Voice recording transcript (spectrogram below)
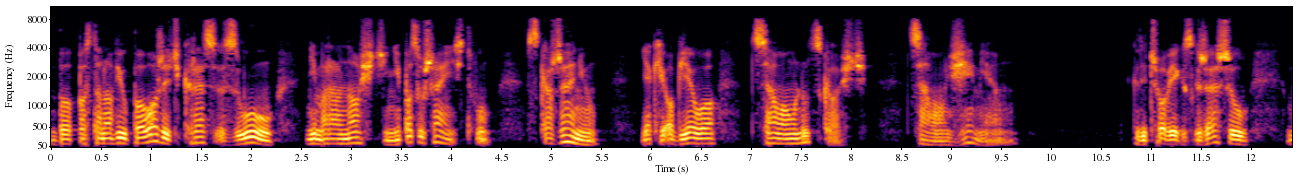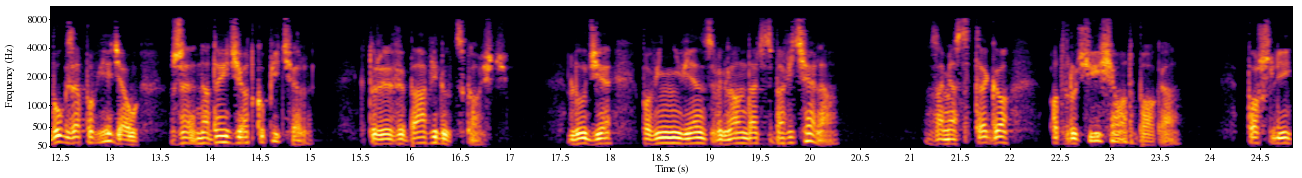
bo postanowił położyć kres złu, niemoralności, nieposłuszeństwu, skażeniu, jakie objęło całą ludzkość, całą ziemię. Gdy człowiek zgrzeszył, Bóg zapowiedział, że nadejdzie odkupiciel, który wybawi ludzkość. Ludzie powinni więc wyglądać Zbawiciela. Zamiast tego odwrócili się od Boga, poszli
